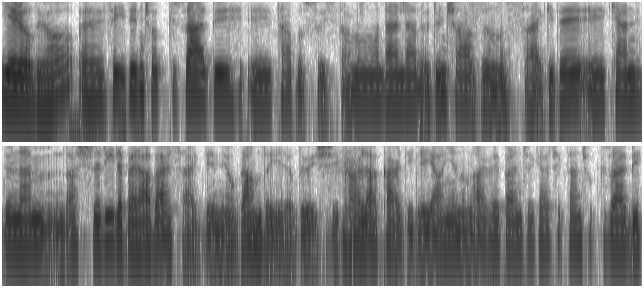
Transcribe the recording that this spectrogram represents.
yer alıyor. E, Zeyd'in çok güzel bir e, tablosu İstanbul Modern'den ödünç aldığımız sergide e, kendi dönemdaşlarıyla beraber sergileniyor. Gam'da yer alıyor işi. Carla Akardi ile yan yanalar ve bence gerçekten çok güzel bir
